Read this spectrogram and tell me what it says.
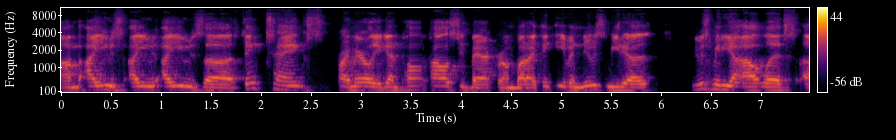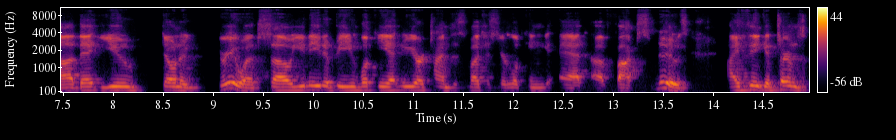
um, I use I I use uh, think tanks primarily again policy background, but I think even news media news media outlets uh, that you don't agree with. So you need to be looking at New York Times as much as you're looking at uh, Fox News. I think in terms,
